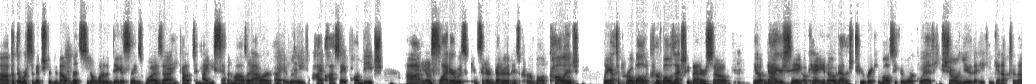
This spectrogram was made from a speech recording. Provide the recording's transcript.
Uh, but there were some interesting developments. You know, one of the biggest things was uh, he got up to 97 miles an hour uh, in relief, high Class A Palm Beach. Uh, you know, slider was considered better than his curveball in college. When he got to pro ball, the curveball was actually better. So, you know, now you're seeing, okay, you know, now there's two breaking balls he can work with. He's showing you that he can get up to the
